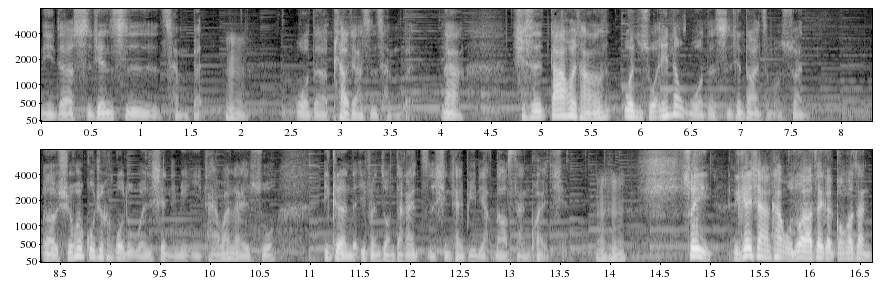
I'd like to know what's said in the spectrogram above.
你的时间是成本，嗯，我的票价是成本。那其实大家会常常问说，诶，那我的时间到底怎么算？呃，学会过去看过的文献里面，以台湾来说，一个人的一分钟大概值新台币两到三块钱。嗯哼，所以你可以想想看，我如果要在一个公交站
